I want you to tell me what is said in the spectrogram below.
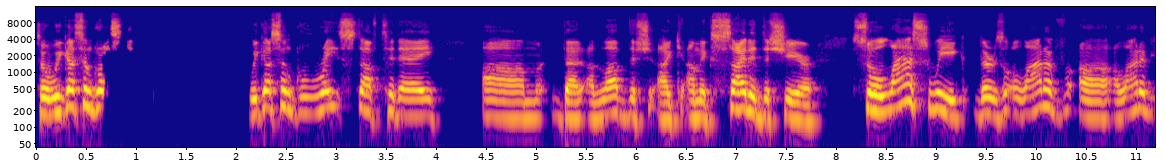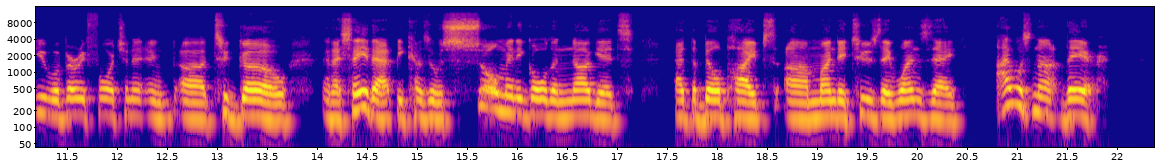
So we got some great we got some great stuff today um, that I love to. I, am excited to share. So last week, there's a lot of uh, a lot of you were very fortunate and uh, to go, and I say that because there was so many golden nuggets at the Bill Pipes um, Monday, Tuesday, Wednesday. I was not there,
